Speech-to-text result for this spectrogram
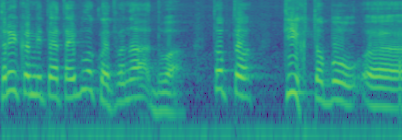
3 комітета і блок Литвина 2. Тобто ті, хто був е,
